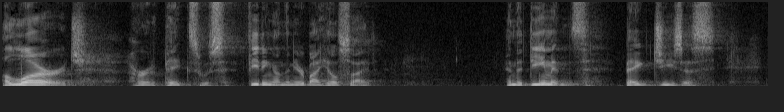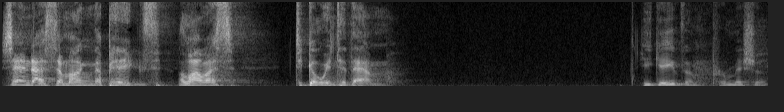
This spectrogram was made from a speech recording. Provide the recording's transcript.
A large herd of pigs was feeding on the nearby hillside. And the demons begged Jesus, Send us among the pigs, allow us to go into them. He gave them permission.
